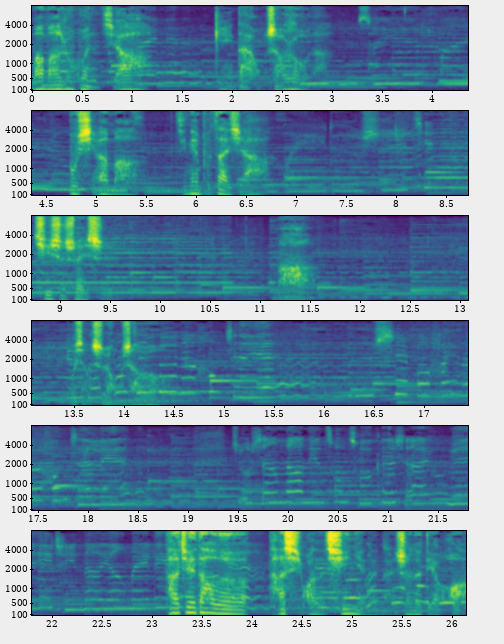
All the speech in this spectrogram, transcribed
妈妈路过你家，给你带红烧肉了。不行啊，妈，今天不在家。七十岁时，妈，我想吃红烧肉。他接到了他喜欢了七年的男生的电话，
